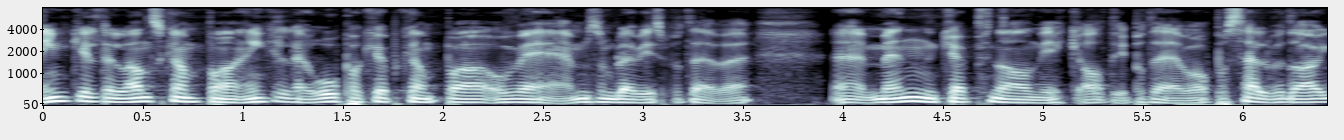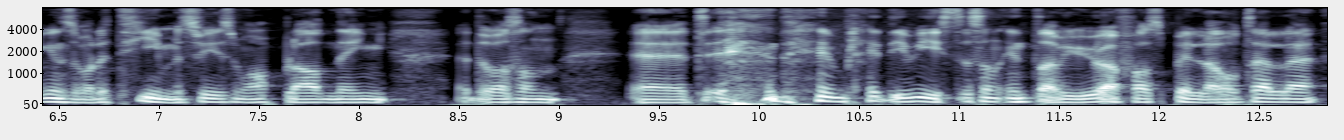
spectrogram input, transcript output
enkelte landskamper, enkelte europacupkamper og VM som ble vist på TV. Uh, men cupfinalen gikk alltid på TV, og på selve dagen så var det timevis med oppladning. Det var sånn ble, De viste sånn intervjuer fra spillerhotellet,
